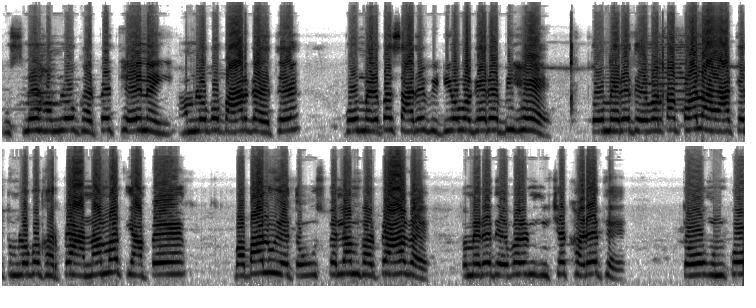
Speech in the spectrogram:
उसमें हम लोग घर पे थे नहीं हम लोग बाहर गए थे वो मेरे पास सारे वीडियो वगैरह भी है तो मेरे देवर का कॉल आया कि तुम लोगों घर पे आना मत, यहाँ पे बबाल हुए तो उस पहले हम घर पे आ गए। तो मेरे देवर नीचे खड़े थे। तो उनको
